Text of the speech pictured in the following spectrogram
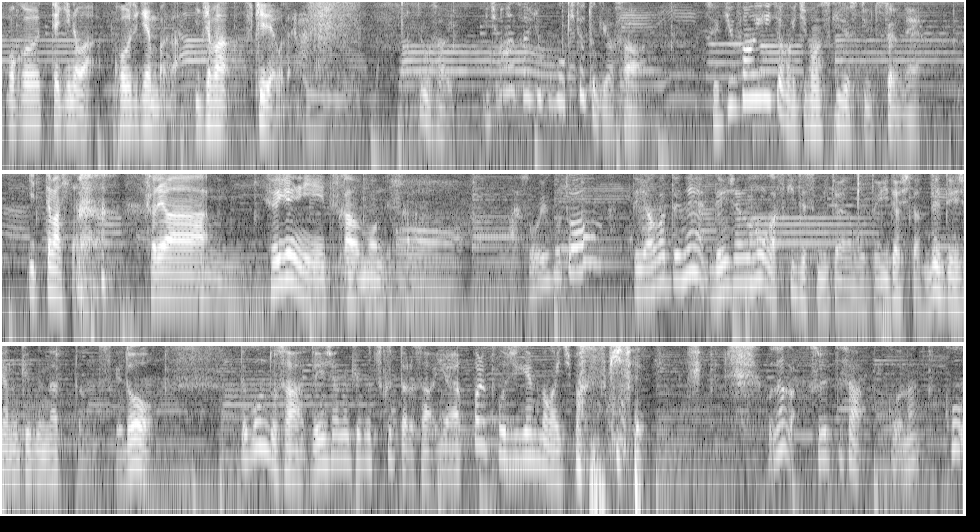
僕的には工事現場が一番好きでございますでもさ一番最初ここ来た時はさ石油ファンヒーターが一番好きですって言ってたよね。言ってましたね。それはうん。冬に使うもんですから。あそういうこと？でやがてね電車の方が好きですみたいなことを言い出したんで電車の曲になったんですけどで今度さ電車の曲作ったらさ「いややっぱり工事現場が一番好きです」って。なんかそれってさこうなんこ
